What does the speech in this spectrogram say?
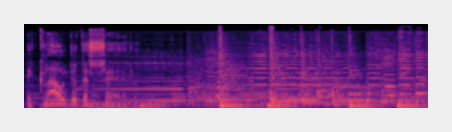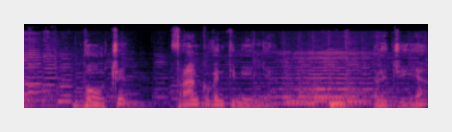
e Claudio Desser. Voce Franco Ventimiglia. Regia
